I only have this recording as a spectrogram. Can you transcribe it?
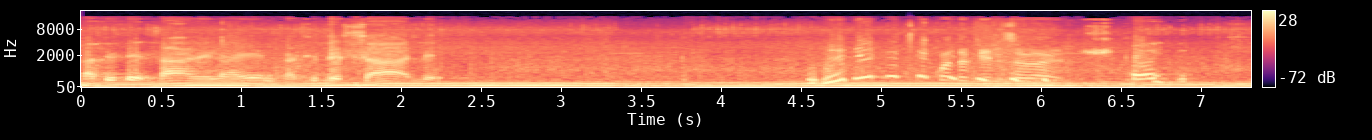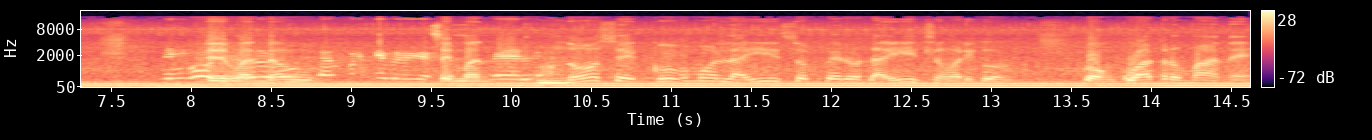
Casi te sale, Gael, casi te sale. ¿Cuánto quieres saber? Tengo Se mandó- porque me- Se man- me- No sé cómo la hizo, pero la hizo, maricón. Con cuatro manes.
